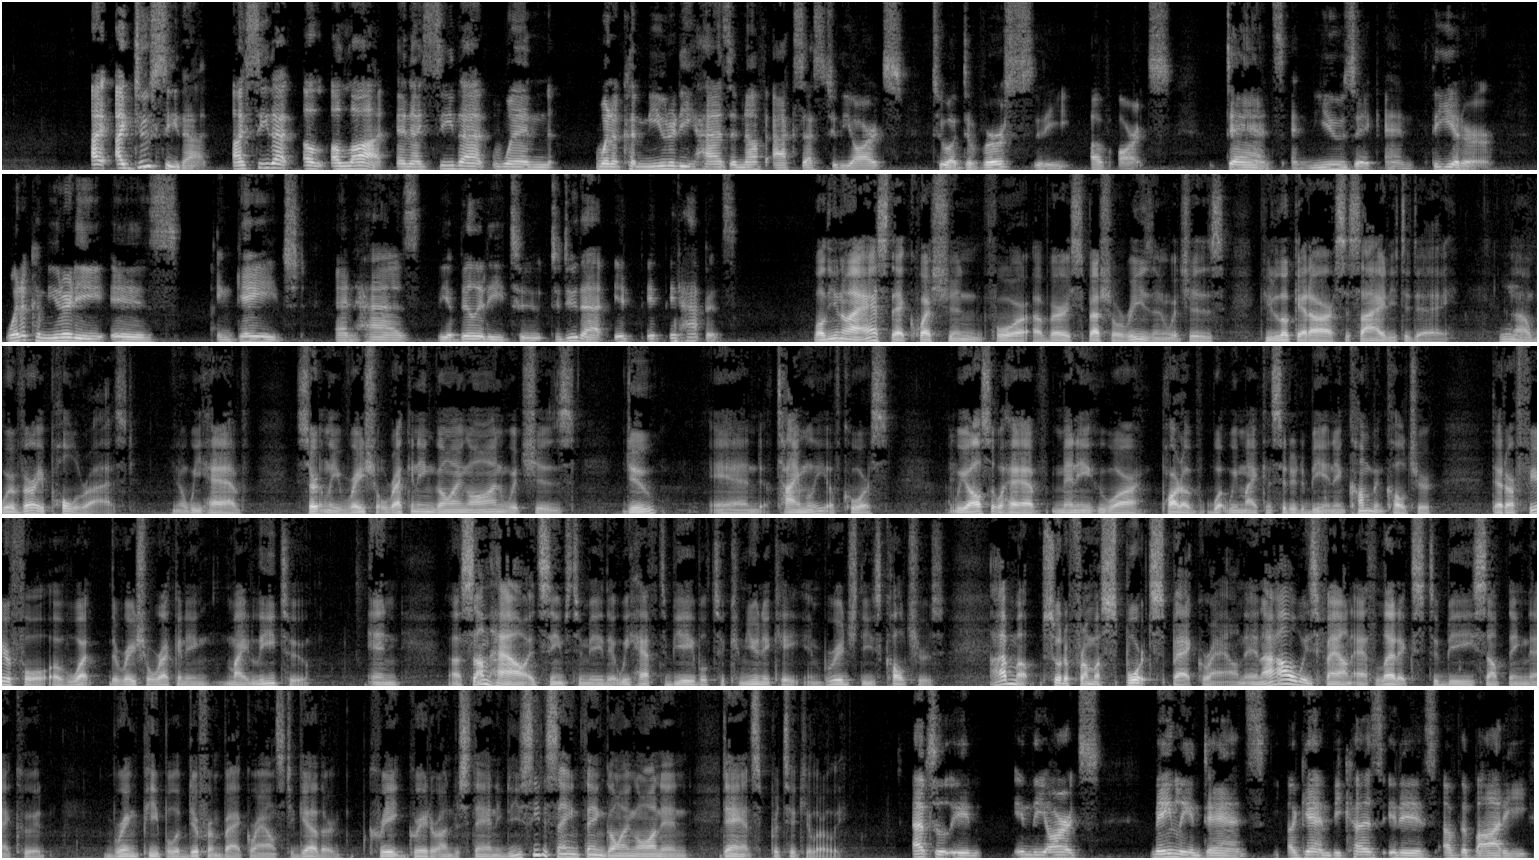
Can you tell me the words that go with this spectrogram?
I, I do see that. I see that a, a lot, and I see that when when a community has enough access to the arts, to a diversity of arts, dance and music and theater, when a community is engaged and has the ability to, to do that, it, it, it happens. Well, you know, I asked that question for a very special reason, which is if you look at our society today, mm. uh, we're very polarized. You know, we have certainly racial reckoning going on, which is due and timely, of course. We also have many who are part of what we might consider to be an incumbent culture that are fearful of what the racial reckoning might lead to. And uh, somehow it seems to me that we have to be able to communicate and bridge these cultures. I'm a, sort of from a sports background, and I always found athletics to be something that could bring people of different backgrounds together, create greater understanding. Do you see the same thing going on in dance, particularly? Absolutely. In the arts, mainly in dance, again, because it is of the body,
